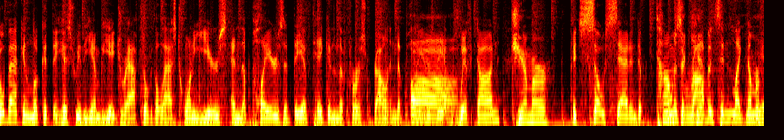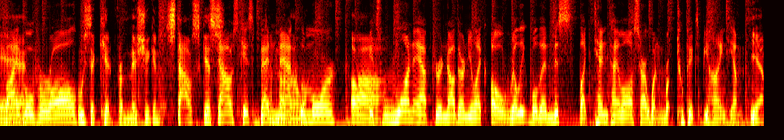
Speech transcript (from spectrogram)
go back and look at the history of the NBA draft over the last 20 years and the players that they have taken in the first round and the players they Oh. have ah. whiffed on. Jimmer. It's so sad. And Thomas the kid? Robinson, like number Yeah. five overall. Who's the kid from Michigan? Stauskas? Stauskas, Ben Another. McLemore. Oh. It's one after another, and you're like, oh, really? Well, then this like ten time All Star went two picks behind him. Yeah.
